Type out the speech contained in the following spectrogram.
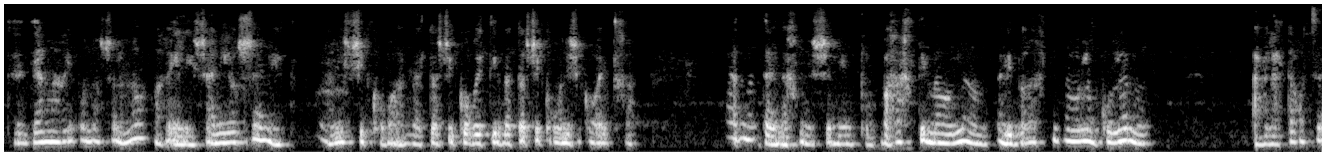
אתה יודע מה ריבונו של עולם מראה לי? שאני יושנת. אני שיכורה, ואתה שיכור איתי, ואתה שיכור, אני שיכורה איתך. עד מתי אנחנו ישנים פה? ברחתי מהעולם, אני ברחתי מהעולם, כולנו. אבל אתה רוצה,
